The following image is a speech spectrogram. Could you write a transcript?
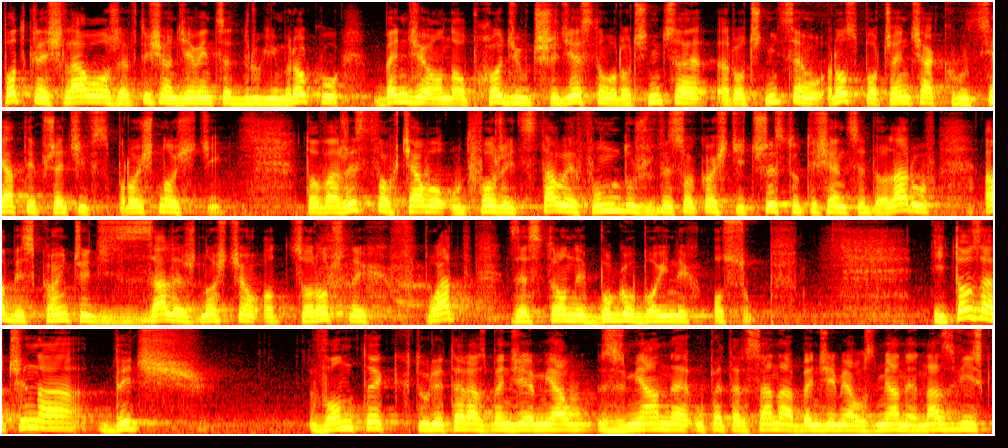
podkreślało, że w 1902 roku będzie on obchodził 30. rocznicę, rocznicę rozpoczęcia krucjaty przeciw sprośności. Towarzystwo chciało utworzyć stały fundusz w wysokości 300 tysięcy dolarów, aby skończyć z zależnością od corocznych wpłat ze strony bogobojnych osób. I to zaczyna być wątek, który teraz będzie miał zmianę u Petersena, będzie miał zmianę nazwisk,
